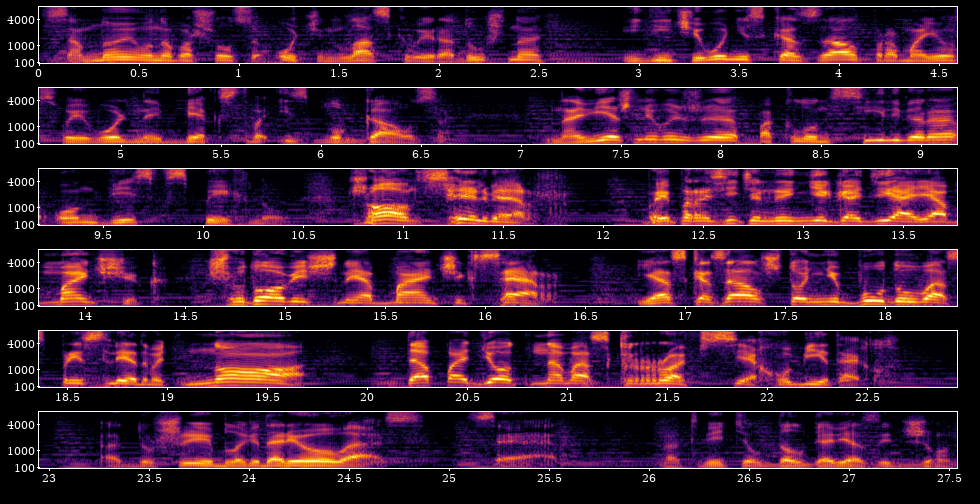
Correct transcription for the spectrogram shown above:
Со мной он обошелся очень ласково и радушно и ничего не сказал про мое своевольное бегство из Блокгауза. На вежливый же поклон Сильвера он весь вспыхнул. «Джон Сильвер!» Вы поразительный негодяй обманщик, чудовищный обманщик, сэр. Я сказал, что не буду вас преследовать, но да падет на вас кровь всех убитых. От души благодарю вас, сэр, ответил долговязый Джон,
